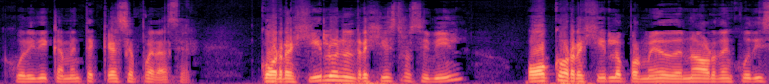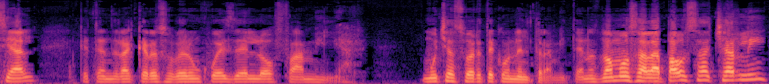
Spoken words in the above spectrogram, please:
jurídicamente qué se puede hacer. Corregirlo en el registro civil o corregirlo por medio de una orden judicial que tendrá que resolver un juez de lo familiar. Mucha suerte con el trámite. Nos vamos a la pausa, Charlie.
